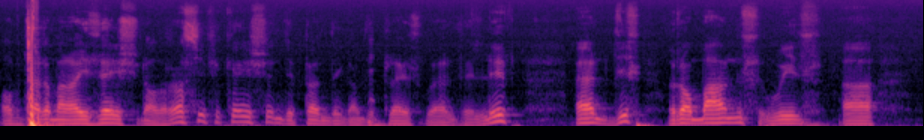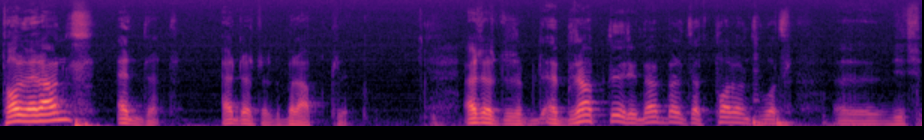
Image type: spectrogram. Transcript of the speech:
of Germanization or Russification, depending on the place where they lived. And this romance with uh, tolerance ended, ended abruptly. Ended abruptly, remember that Poland was, uh, with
